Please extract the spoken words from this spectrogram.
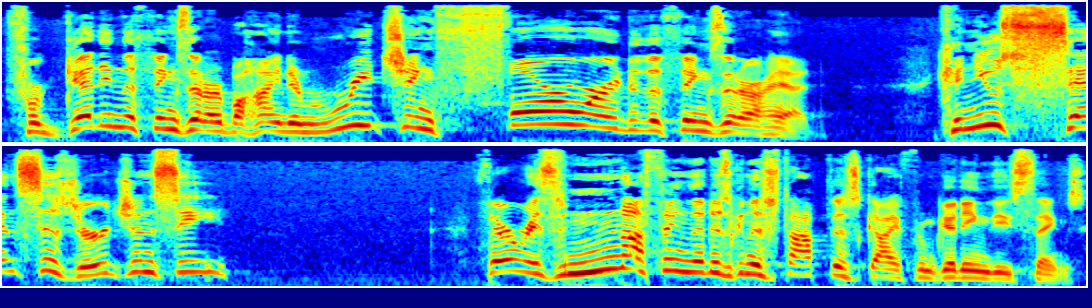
forgetting the things that are behind and reaching forward to the things that are ahead. Can you sense his urgency? There is nothing that is going to stop this guy from getting these things.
